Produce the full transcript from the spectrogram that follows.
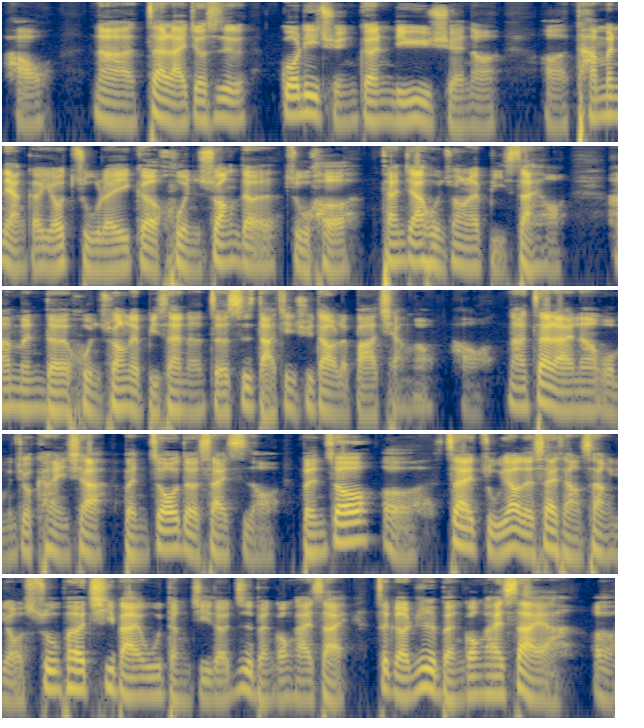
好，那再来就是郭丽群跟李宇璇呢，啊，他们两个有组了一个混双的组合，参加混双的比赛哈。他们的混双的比赛呢，则是打进去到了八强哦。好，那再来呢，我们就看一下本周的赛事哦。本周呃，在主要的赛场上有 Super 七百五等级的日本公开赛。这个日本公开赛啊，呃，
